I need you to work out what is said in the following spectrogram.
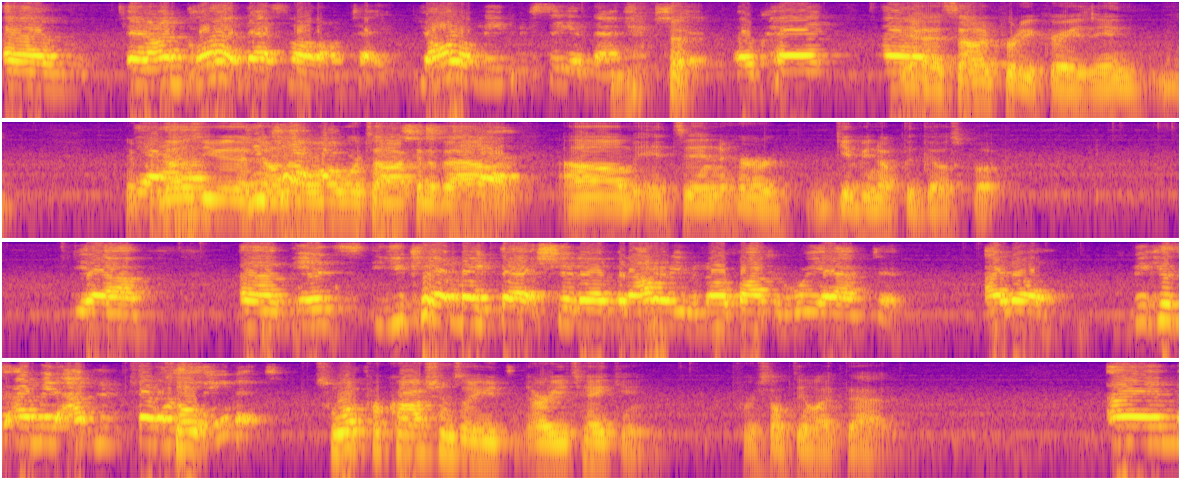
Um, and I'm glad that's not on tape. Y'all don't need to be seeing that shit, okay? Um, Yeah, it sounded pretty crazy. And for Yeah, those of you that you don't know what we're talking about, um, it's in her giving up the ghost book. Yeah, um, it's you can't make that shit up, and I don't even know if I could react it. I don't because I mean I've never So- seen it. So, what precautions are you are you taking for something like that? I'm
